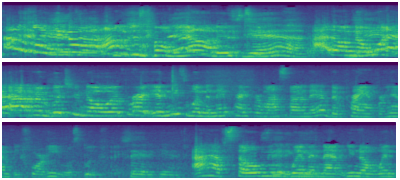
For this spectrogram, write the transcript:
I was like, you know what? I'm just gonna be honest. Yeah. I don't know what happened, but you know what? Pray. And these women, they pray for my son. They have been praying for him before he was Blueface. Say it again. I have so many women that you know when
